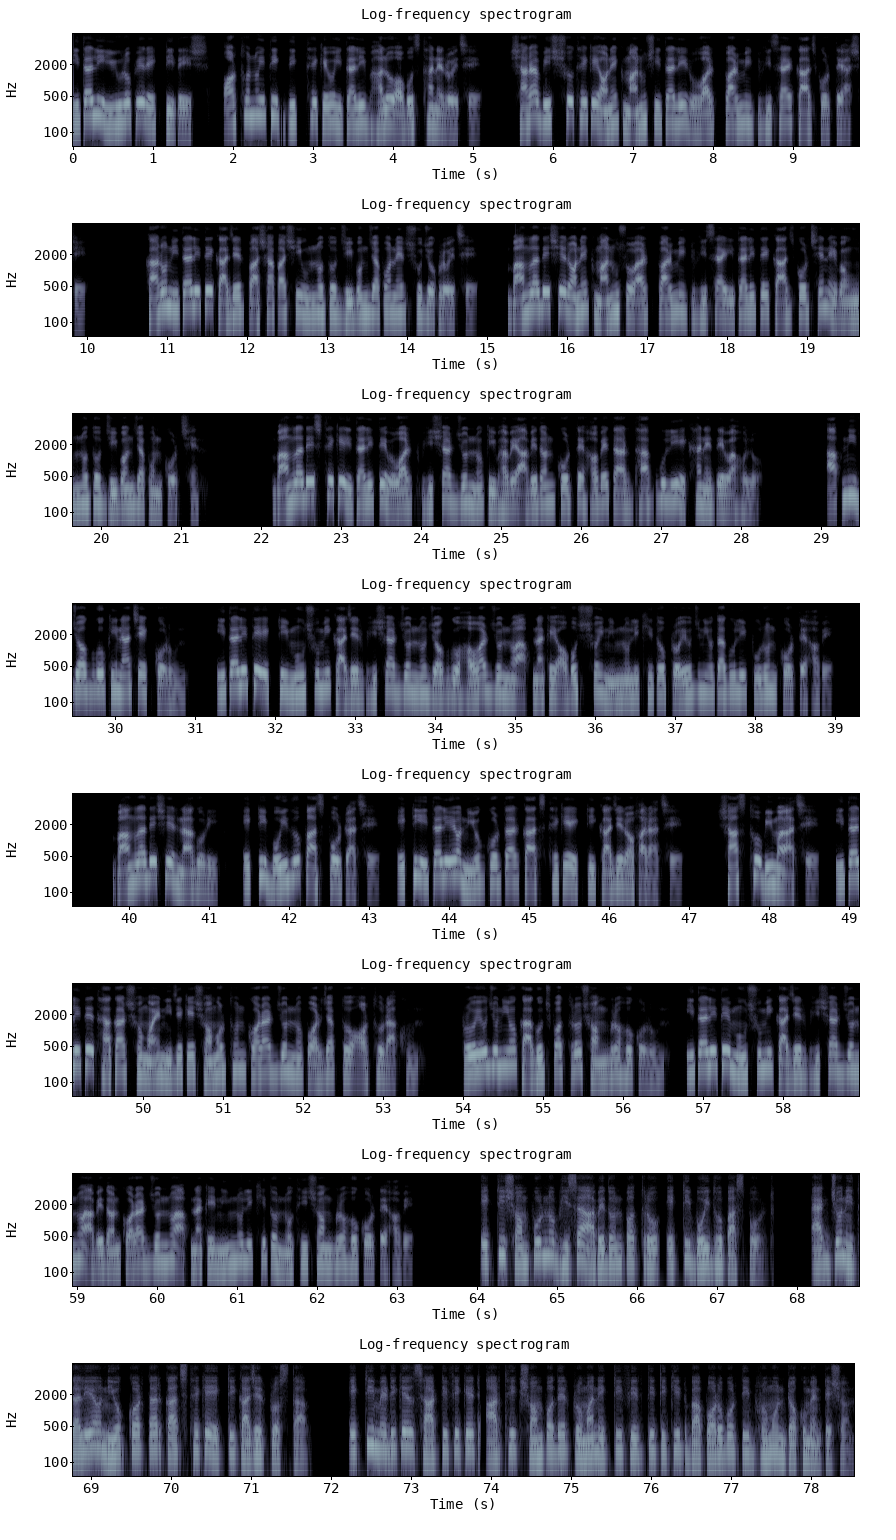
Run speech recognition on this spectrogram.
Italy ইউরোপের একটি দেশ। অর্থনৈতিক দিক থেকেও ইতালি ভালো অবস্থানে রয়েছে। সারা বিশ্ব থেকে অনেক মানুষ ইতালির ওয়ার্ক পারমিট ভিসায় কাজ করতে আসে। কারণ ইতালিতে কাজের পাশাপাশি উন্নত জীবনযাপনের সুযোগ রয়েছে। বাংলাদেশের অনেক মানুষ ওয়ার্ক পারমিট ভিসায় ইতালিতে কাজ করছেন এবং উন্নত জীবনযাপন করছেন। বাংলাদেশ থেকে ইতালিতে ওয়ার্ক ভিসার জন্য কীভাবে আবেদন করতে হবে তার ধাপগুলি এখানে দেওয়া হলো। আপনি যোগ্য কিনা চেক করুন। ইতালিতে একটি মৌসুমি কাজের ভিসার জন্য যোগ্য হওয়ার জন্য আপনাকে অবশ্যই নিম্নলিখিত প্রয়োজনীয়তাগুলি পূরণ করতে হবে। বাংলাদেশের নাগরিক, একটি বৈধ পাসপোর্ট আছে, একটি ইতালীয় নিয়োগকর্তার কাছ থেকে একটি কাজের অফার আছে, স্বাস্থ্য বীমা আছে, ইতালিতে থাকার সময় নিজেকে সমর্থন করার জন্য পর্যাপ্ত অর্থ রাখুন। প্রয়োজনীয় কাগজপত্র সংগ্রহ করুন। ইতালিতে মৌসুমি কাজের ভিসার জন্য আবেদন করার জন্য আপনাকে নিম্নলিখিত নথি সংগ্রহ করতে হবে। একটি সম্পূর্ণ ভিসা আবেদনপত্র, একটি বৈধ পাসপোর্ট। একজন ইতালীয় নিয়োগকর্তার কাছ থেকে একটি কাজের প্রস্তাব। একটি মেডিকেল সার্টিফিকেট, আর্থিক সম্পদের প্রমাণ, একটি ফিরতি টিকিট বা পরবর্তী ভ্রমণ ডকুমেন্টেশন।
